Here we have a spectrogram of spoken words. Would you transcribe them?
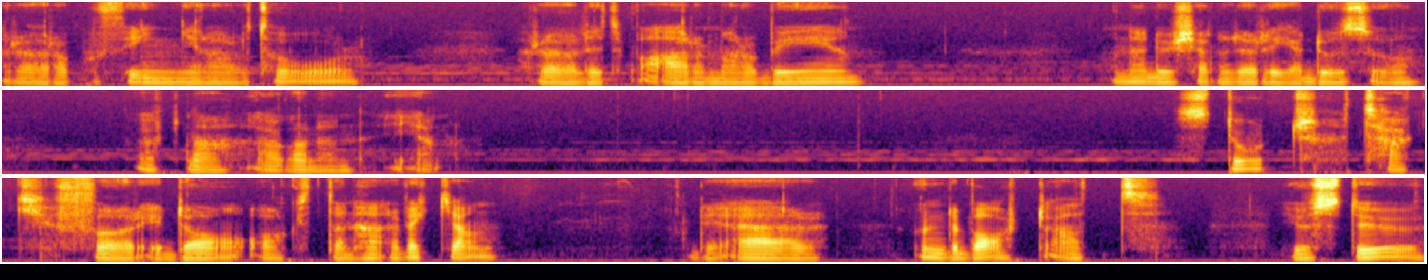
röra på fingrar och tår. Rör lite på armar och ben. Och när du känner dig redo så öppna ögonen igen. Stort tack för idag och den här veckan. Det är underbart att just du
